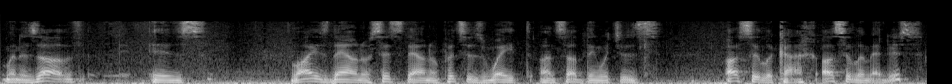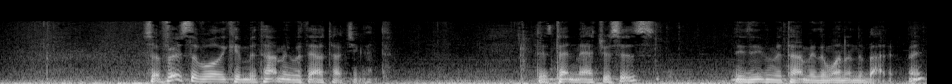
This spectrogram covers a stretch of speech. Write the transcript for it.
When a Zav is, lies down or sits down or puts his weight on something which is asil lekach, asil medris, so first of all, he can metame without touching it. There's ten mattresses. He's even metame the one on the bottom, right?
